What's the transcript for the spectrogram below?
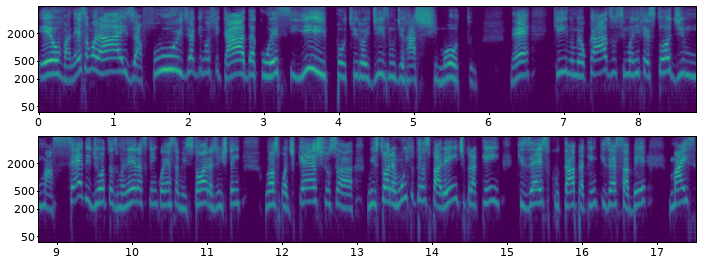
Eu, Vanessa Moraes, já fui diagnosticada com esse hipotiroidismo de Hashimoto né? Que no meu caso se manifestou de uma série de outras maneiras. Quem conhece a minha história, a gente tem o nosso podcast, a minha história é muito transparente para quem quiser escutar, para quem quiser saber, mas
